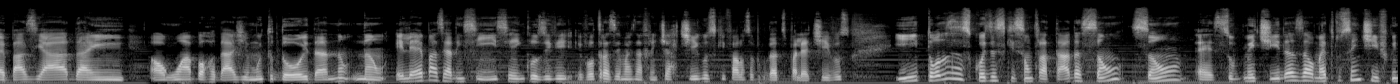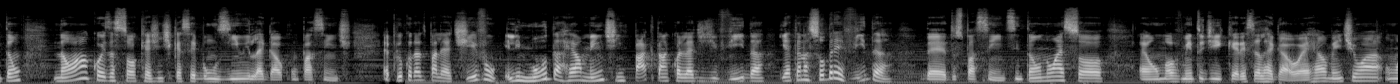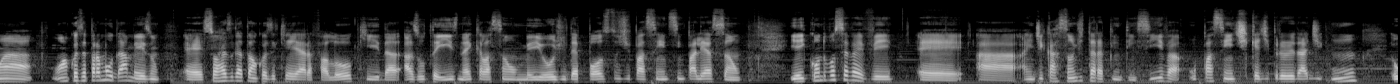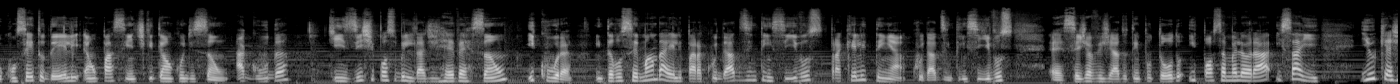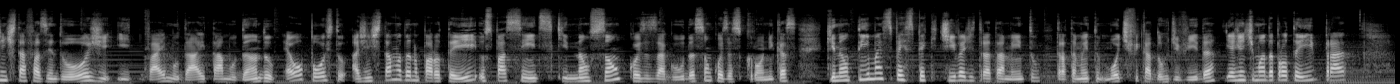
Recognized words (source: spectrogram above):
baseada em alguma abordagem muito doida. Não, não. Ele é baseado em ciência, inclusive eu vou trazer mais na frente artigos que falam sobre cuidados paliativos. E todas as coisas que são tratadas são, são é, submetidas ao método científico. Então, não é uma coisa só que a gente quer ser bonzinho e legal com o paciente. É porque o cuidado paliativo, ele muda realmente, impacta na qualidade de vida e até na sobrevida é, dos pacientes. Então não é só é, um movimento de querer ser legal, é realmente uma, uma, uma coisa para mudar mesmo. É só resgatar uma coisa que a Yara falou, que da, as UTIs, né, que elas são meio hoje depósitos de pacientes em paliação. E aí quando você vai ver é, a, a indicação de terapia intensiva, o paciente que é de prioridade 1, o conceito dele é um paciente que tem uma condição aguda que existe possibilidade de reversão e cura. Então você manda ele para cuidados intensivos, para que ele tenha cuidados intensivos, é, seja vigiado o tempo todo e possa melhorar e sair. E o que a gente está fazendo hoje, e vai mudar e está mudando, é o oposto. A gente está mandando para o UTI os pacientes que não são coisas agudas, são coisas crônicas, que não tem mais perspectiva de tratamento, tratamento modificador de vida, e a gente manda para UTI para.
